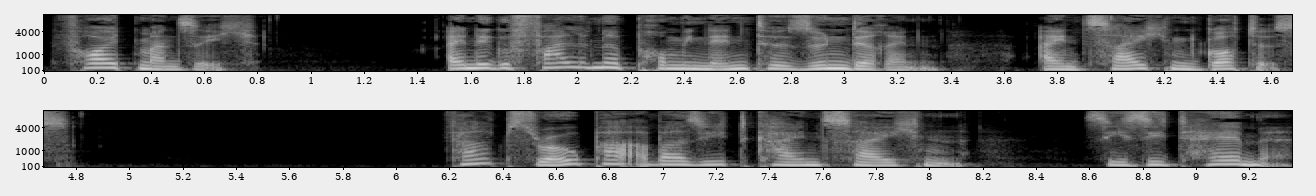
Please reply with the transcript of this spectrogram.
freut man sich. Eine gefallene prominente Sünderin, ein Zeichen Gottes. Phelps Roper aber sieht kein Zeichen, sie sieht Häme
